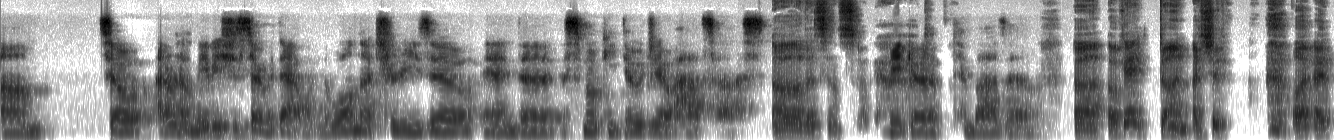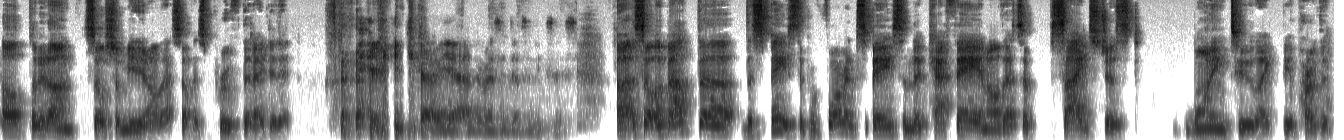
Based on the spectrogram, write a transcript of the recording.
Um, so I don't know. Maybe you should start with that one: the walnut chorizo and the, the smoky dojo hot sauce. Oh, that sounds so good. Make a pambazo. Uh, okay, done. I should I, will put it on social media and all that stuff as proof that I did it. there you go. Yeah. Otherwise, it doesn't exist. Uh, so about the the space, the performance space, and the cafe, and all that stuff. Besides just wanting to like be a part of the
